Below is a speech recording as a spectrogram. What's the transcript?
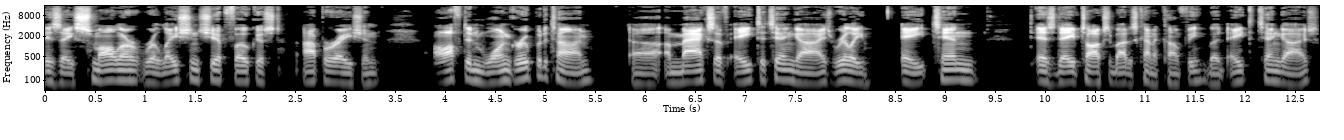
is a smaller, relationship focused operation, often one group at a time, uh, a max of eight to 10 guys, really eight, 10, as Dave talks about, is kind of comfy, but eight to 10 guys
